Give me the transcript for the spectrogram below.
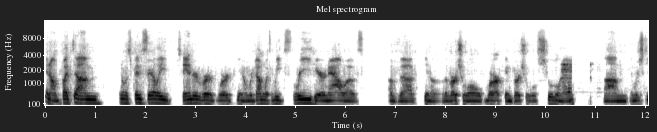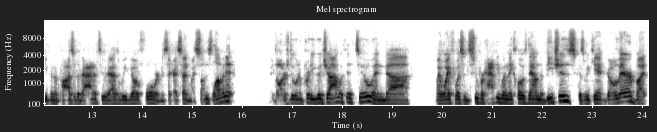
you know, but, um, you know, it's been fairly standard. We're, we're, you know, we're done with week three here now of, of the, you know, the virtual work and virtual schooling. Um, and we're just keeping a positive attitude as we go forward. Just like I said, my son's loving it. My daughter's doing a pretty good job with it too. And, uh, my wife wasn't super happy when they closed down the beaches because we can't go there, but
